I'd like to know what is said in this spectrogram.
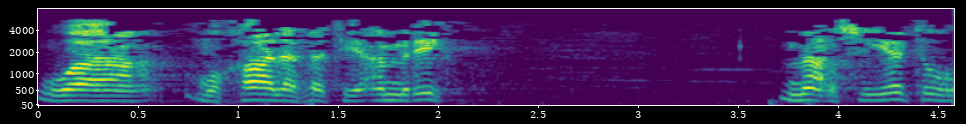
ومخالفة أمره معصيته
